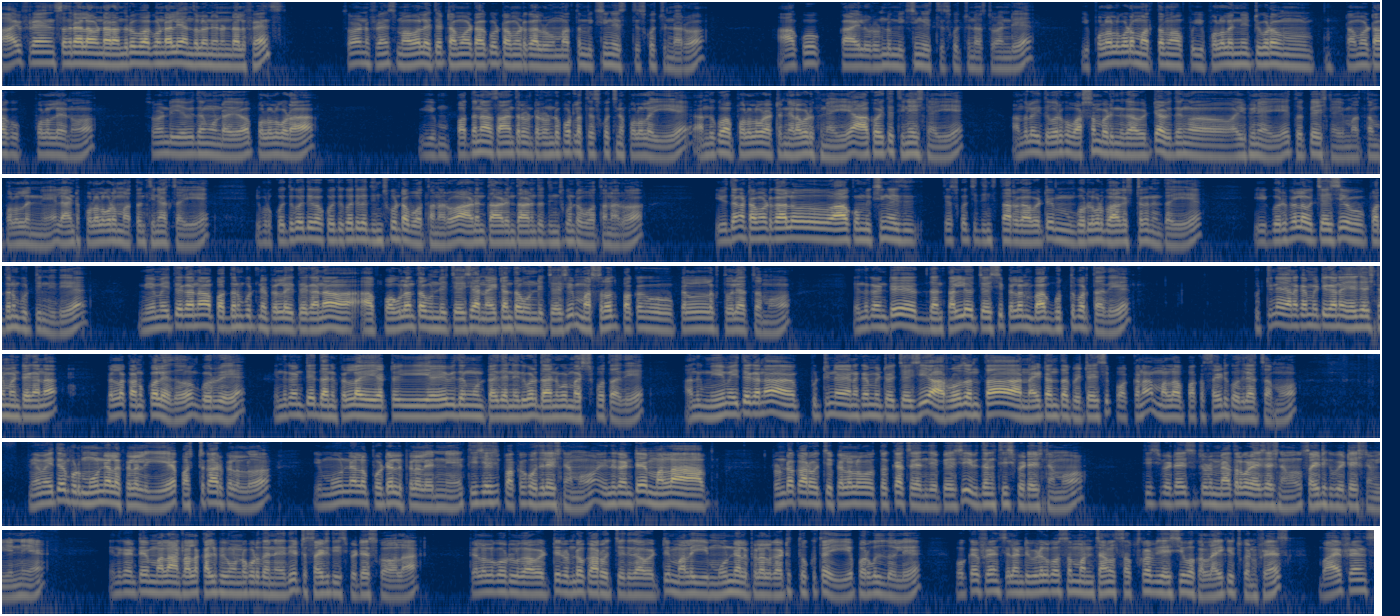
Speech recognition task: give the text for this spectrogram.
Hi friends అందరూ ఎలా ఉన్నారు? అందరూ బాగుండాలి అందులో నేను ఉండాలి ఫ్రెండ్స్ చూడండి ఫ్రెండ్స్ మా వాళ్ళు అయితే టమాటాకు టమాటకాయలు మొత్తం మిక్సింగ్ వేసి తీసుకొచ్చున్నారు. ఆకు కాయలు రెండు మిక్సింగ్ వేసి తీసుకొచ్చున్నారు చూడండి. ఈ పొలాలు కూడా మొత్తం ఈ పొలాలన్నిటి కూడా టమాటాకు పొలలేను. చూడండి ఏ విధంగా ఉన్నాయో పొలాలు కూడా. ఈ పొద్దున సాయంత్రం ఇట్లా రెండు పూట్ల తీసుకొచ్చిన పొలాలు అయ్యి అందుకు ఆ పొలాలు కూడా అట్లా నిలబడిపోయినాయి. ఆకు అయితే తినేసినాయి. అందులో ఇదివరకు వర్షం పడింది కాబట్టి ఆ విధంగా అయిపోయినాయి తొక్కేసినాయి మొత్తం పొలాలన్నీ. ఇలాంటి పొలాలు కూడా మొత్తం తినేస్తాయి. ఇప్పుడు కొద్ది కొద్దిగా కొద్ది కొద్దిగా దించుకుంటూ పోతున్నారు. ఆడింత ఆడింత ఆడింత దించుకుంటూ పోతున్నారు. ఈ విధంగా టమాటకాయలు ఆకు మిక్సింగ్ వేసి తీసుకొచ్చి దించుతారు కాబట్టి గొర్రెలు కూడా బాగా ఇష్టంగా తింటాయి. ఈ గొర్రె పిల్ల వచ్చేసి పొద్దున పుట్టింది ఇది. మేమైతే గాన పొద్దున పుట్టిన పిల్ల అయితే గాన ఆ పగులంతా ఉండిచ్చేసి ఆ నైట్ అంతా ఉండిచ్చేసి మరుసటి రోజు పక్కకు పిల్లలకు తోలేస్తాము. ఎందుకంటే దాని తల్లి వచ్చేసి పిల్లని బాగా గుర్తుపడుతుంది. పుట్టిన వెనకమిట్టిగానే ఏ చేసినామంటే గాన పిల్ల కనుక్కోలేదు గొర్రె. ఎందుకంటే దాని పిల్ల ఎట్ట ఏ విధంగా ఉంటుంది అనేది కూడా దాన్ని కూడా మర్చిపోతుంది. అందుకు మేమైతే కన్నా పుట్టిన వెనకమిట్టి వచ్చేసి ఆ రోజంతా నైట్ అంతా పెట్టేసి పక్కన మళ్ళీ పక్క సైడ్కి వదిలేస్తాము. మేమైతే ఇప్పుడు మూడు నెలల పిల్లలు ఇవి ఫస్ట్ కారు పిల్లలు. ఈ మూడు నెలల పొట్టేళ్ళ పిల్లలు అన్నీ తీసేసి పక్కకు వదిలేసినాము. ఎందుకంటే మళ్ళా రెండో కారు వచ్చే పిల్లలు తొక్కేస్తాయని చెప్పేసి ఈ విధంగా తీసి పెట్టేసినాము. తీసి పెట్టేసి చూడండి మేతలు కూడా వేసేసినాము సైడ్కి పెట్టేసినాము ఇవన్నీ ఎందుకంటే మళ్ళీ అట్లా కలిపి ఉండకూడదు అనేది ఇటు సైడ్ తీసి పెట్టేసుకోవాలా. పిల్లల గొర్రెలు కాబట్టి రెండో కారు వచ్చేది కాబట్టి మళ్ళీ ఈ మూడు నెలల పిల్లలు కాబట్టి తొక్కుతాయి పరుగులు తోలే. ఓకే ఫ్రెండ్స్ ఇలాంటి వీడియోల కోసం మన ఛానల్ సబ్స్క్రైబ్ చేసి ఒక లైక్ ఇచ్చుకోండి ఫ్రెండ్స్. Bye friends.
